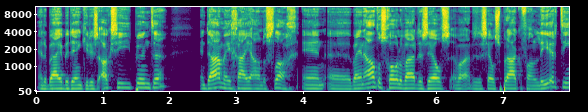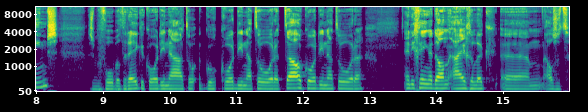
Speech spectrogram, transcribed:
En daarbij bedenk je dus actiepunten. En daarmee ga je aan de slag. En bij een aantal scholen waren er, zelfs, waren er zelfs sprake van leerteams. Dus bijvoorbeeld rekencoördinatoren, taalcoördinatoren. En die gingen dan eigenlijk, um, als het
